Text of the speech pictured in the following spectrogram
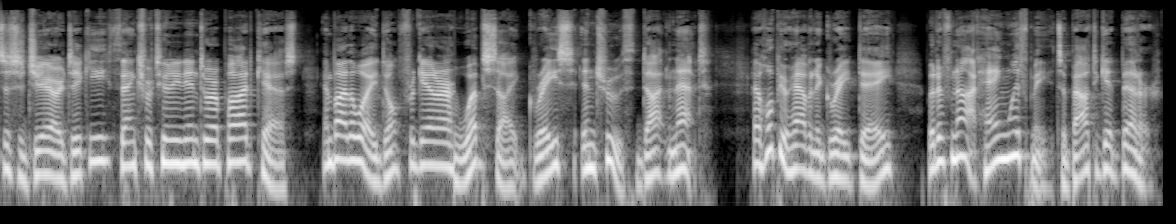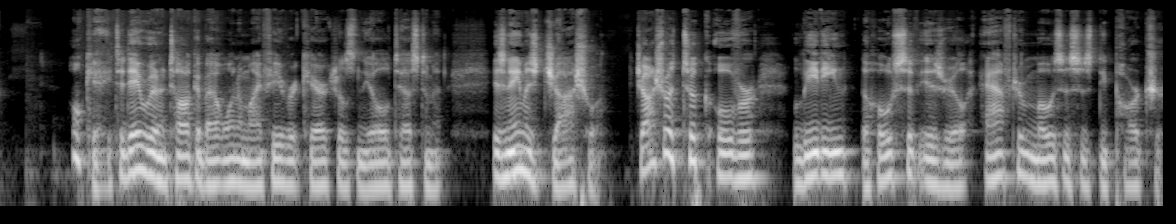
this is J.R. Dickey. Thanks for tuning in to our podcast. And by the way, don't forget our website, graceandtruth.net. I hope you're having a great day, but if not, hang with me. It's about to get better. Okay, today we're going to talk about one of my favorite characters in the Old Testament. His name is Joshua. Joshua took over leading the hosts of Israel after Moses' departure.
